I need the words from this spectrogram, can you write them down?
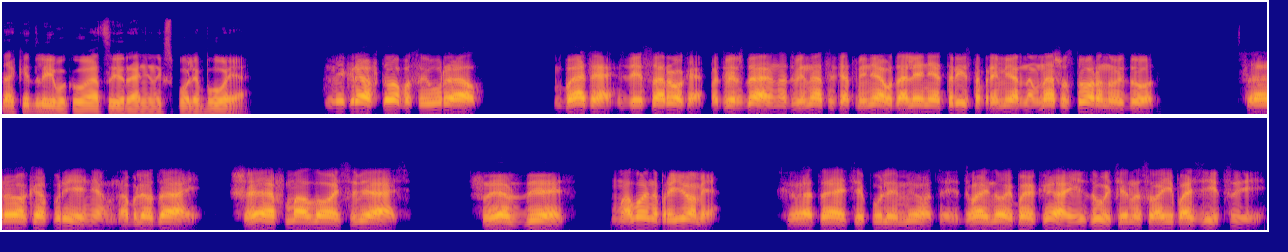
так и для эвакуации раненых с поля боя. Микроавтобус и Урал. «Батя, здесь Сорока. Подтверждаю, на 12 от меня удаление 300 примерно. В нашу сторону идут». «Сорока принял. Наблюдай. Шеф, малой, связь». «Шеф здесь. Малой на приеме». «Хватайте пулеметы, двойной БК и дуйте на свои позиции.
